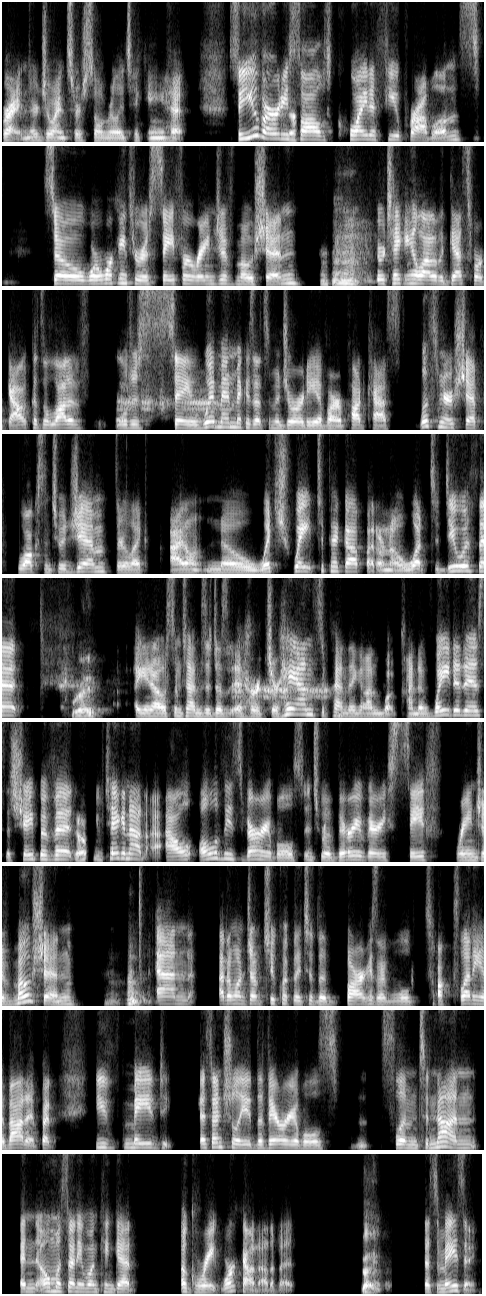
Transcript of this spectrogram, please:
Right. And their joints are still really taking a hit. So you've already yeah. solved quite a few problems. So we're working through a safer range of motion. Mm-hmm. You're taking a lot of the guesswork out because a lot of, we'll just say women, because that's a majority of our podcast listenership, walks into a gym. They're like, I don't know which weight to pick up. I don't know what to do with it. Right you know sometimes it doesn't. it hurts your hands depending on what kind of weight it is the shape of it yep. you've taken out all, all of these variables into a very very safe range of motion mm-hmm. and i don't want to jump too quickly to the bar because i will talk plenty about it but you've made essentially the variables slim to none and almost anyone can get a great workout out of it right that's amazing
